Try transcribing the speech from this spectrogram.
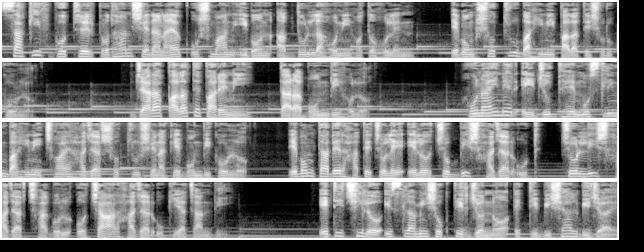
সাকিফ গোত্রের প্রধান সেনানায়ক উসমান ইবন আবদুল্লাহ নিহত হলেন এবং শত্রু বাহিনী পালাতে শুরু করল। যারা পালাতে পারেনি, তারা বন্দী হল। হুনাইনের এই যুদ্ধে মুসলিম বাহিনী ছয় হাজার শত্রু সেনাকে বন্দী করল এবং তাদের হাতে চলে এলো চব্বিশ হাজার উট, চল্লিশ হাজার ছাগল ও চার হাজার উকিয়া চান্দি। এটি ছিল ইসলামী শক্তির জন্য একটি বিশাল বিজয়,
